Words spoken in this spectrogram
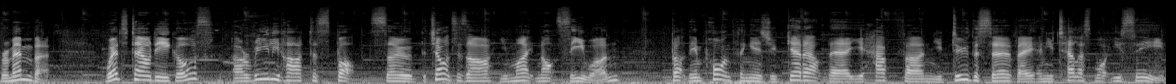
Remember, wedge-tailed eagles are really hard to spot, so the chances are you might not see one but the important thing is you get out there, you have fun, you do the survey and you tell us what you see.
